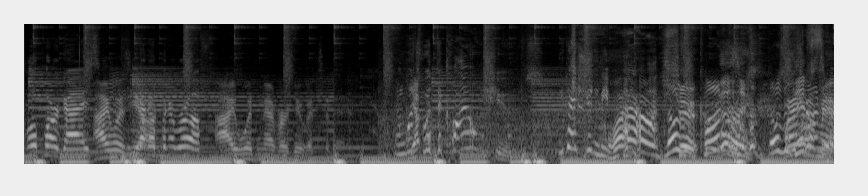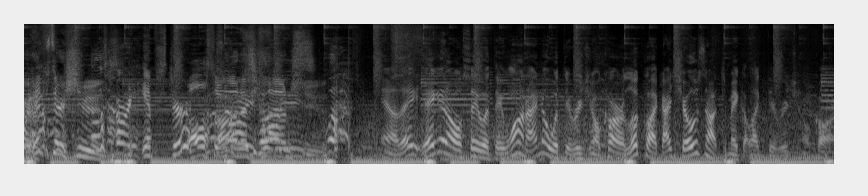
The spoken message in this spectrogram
Whole Mopar guys. I was he cut young. open a roof. I would never do it today. And what's with the clown shoes? You guys shouldn't be. Wow, Those are Converse. Those are Wait a Converse. minute. Hipster shoes. Those aren't hipster. Also known as clown shoes. Well, you know, they, they can all say what they want. I know what the original car looked like. I chose not to make it like the original car.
